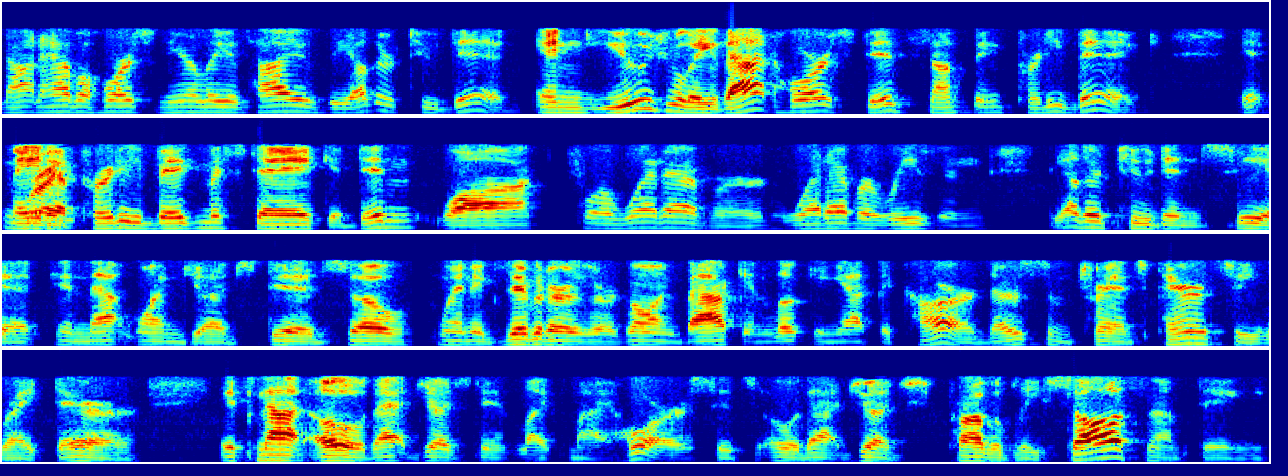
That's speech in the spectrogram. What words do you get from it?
not have a horse nearly as high as the other two did. And usually that horse did something pretty big. It made right. a pretty big mistake. It didn't walk for whatever, whatever reason. The other two didn't see it, and that one judge did. So when exhibitors are going back and looking at the card, there's some transparency right there. It's not, oh, that judge didn't like my horse. It's, oh, that judge probably saw something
